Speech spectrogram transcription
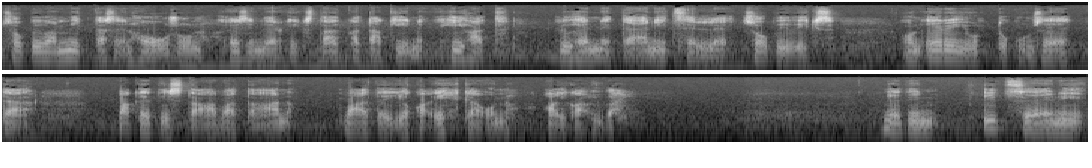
sopivan mittaisen housun esimerkiksi, taikka takin hihat lyhennetään itselle sopiviksi, on eri juttu kuin se, että paketista avataan vaate, joka ehkä on aika hyvä. Mietin itseeni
